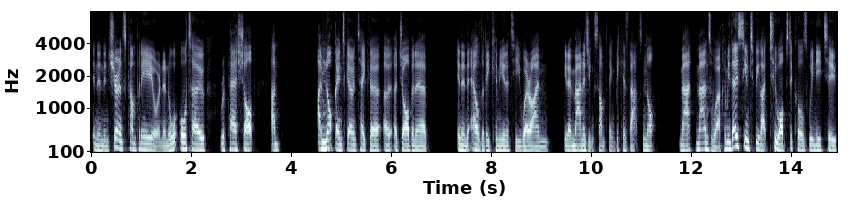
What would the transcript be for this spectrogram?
in an insurance company or in an auto repair shop um, I'm not going to go and take a, a, a job in a in an elderly community where I'm you know managing something because that's not man, man's work. I mean, those seem to be like two obstacles we need to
